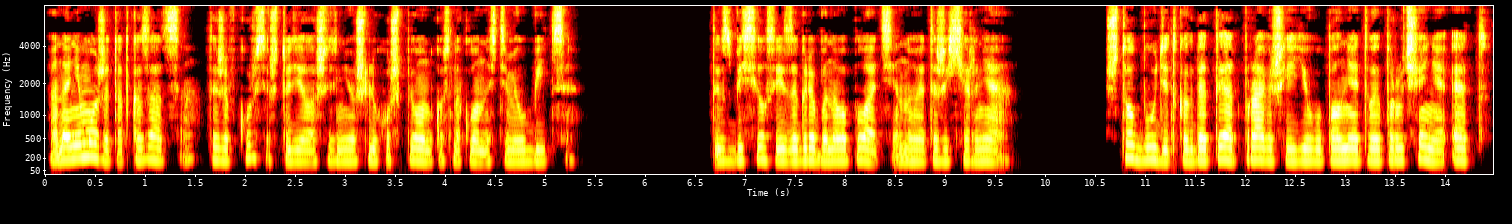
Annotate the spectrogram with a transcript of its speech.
Она не может отказаться. Ты же в курсе, что делаешь из нее шлюху-шпионку с наклонностями убийцы. Ты взбесился из-за гребаного платья, но это же херня. Что будет, когда ты отправишь ее выполнять твои поручения, Эд?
